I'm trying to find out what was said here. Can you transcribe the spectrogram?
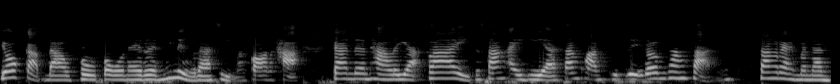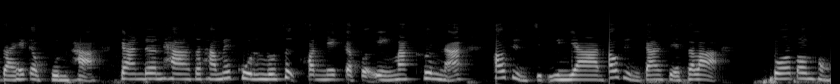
โยกกับดาวพลูโตในเรือนที่ 1 ราศีมังกรค่ะ การเดินทางระยะใกล้จะสร้างไอเดีย สร้างความคิดริเริ่มสร้างสรรค์ สร้างแรงบันดาลใจให้กับคุณค่ะ การเดินทางจะทำให้คุณรู้สึกคอนเน็กกับตัวเองมากขึ้นนะ เข้าถึงจิตวิญญาณ เข้าถึงการเสียสละ ตัวตนของ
